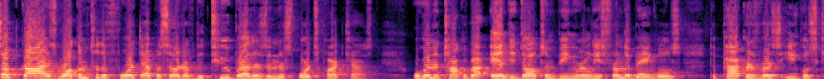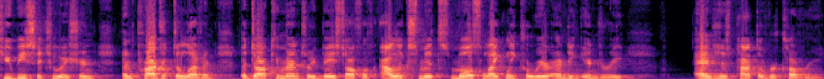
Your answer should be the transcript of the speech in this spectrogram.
What's up, guys? Welcome to the fourth episode of the Two Brothers in the Sports podcast. We're going to talk about Andy Dalton being released from the Bengals, the Packers vs. Eagles QB situation, and Project 11, a documentary based off of Alex Smith's most likely career ending injury and his path of recovery.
